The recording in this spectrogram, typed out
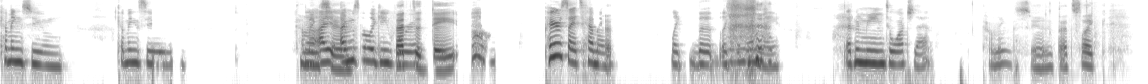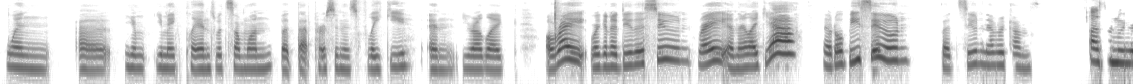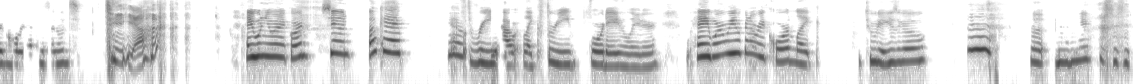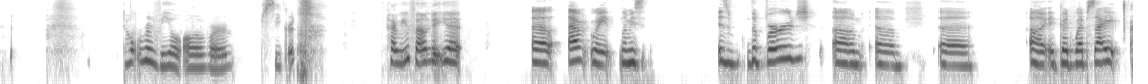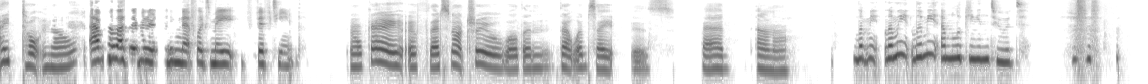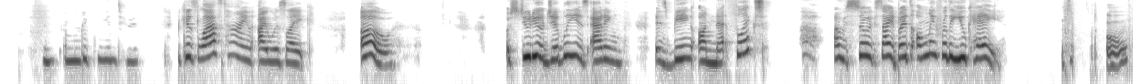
Coming soon. Coming soon. Coming no, I, soon. I'm still looking for That's a date. Parasyte's coming. Uh, Like the like the anime. I've been meaning to watch that. Coming soon. That's like when uh you you make plans with someone but that person is flaky and you're all like, "All right, we're going to do this soon, right?" And they're like, "Yeah, it'll be soon." But soon never comes. Us when we record episodes. yeah. Hey, when you record? Soon. Okay. Yeah. Three hour like three, four days later. Hey, weren't we gonna record like two days ago? Uh, maybe. Don't reveal all of our secrets. Have you found it yet? Uh, av- wait, let me. S- is The Verge um um uh uh a good website? I don't know. Avatar: Last Airbender is hitting Netflix May fifteenth. Okay, if that's not true, well then that website is bad. I don't know. Let me let me let me. I'm looking into it. I'm, I'm looking into it because last time I was like, oh, Studio Ghibli is adding is being on Netflix. I was so excited, but it's only for the UK. oh,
